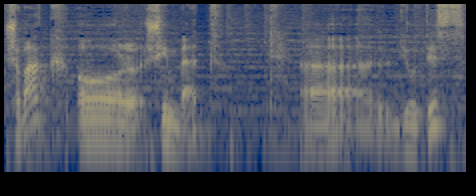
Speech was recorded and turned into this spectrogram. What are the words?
Shabak or Shin Bet uh, duties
